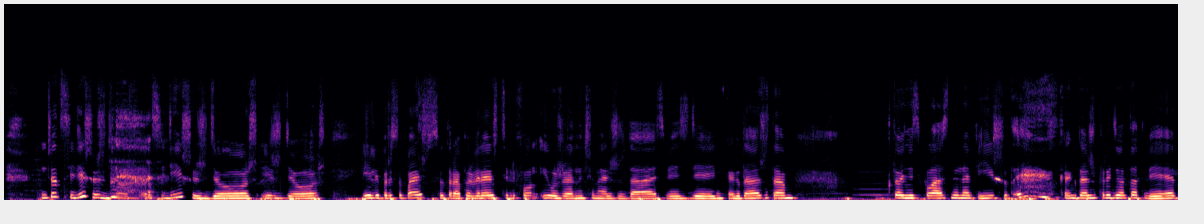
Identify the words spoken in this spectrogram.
ну что ты сидишь и ждешь? сидишь и ждешь, и ждешь. Или просыпаешься с утра, проверяешь телефон и уже начинаешь ждать весь день, когда же там кто-нибудь классный напишет, когда же придет ответ.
